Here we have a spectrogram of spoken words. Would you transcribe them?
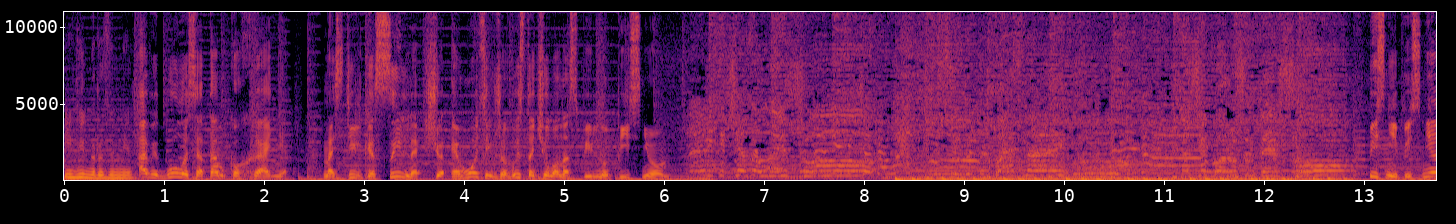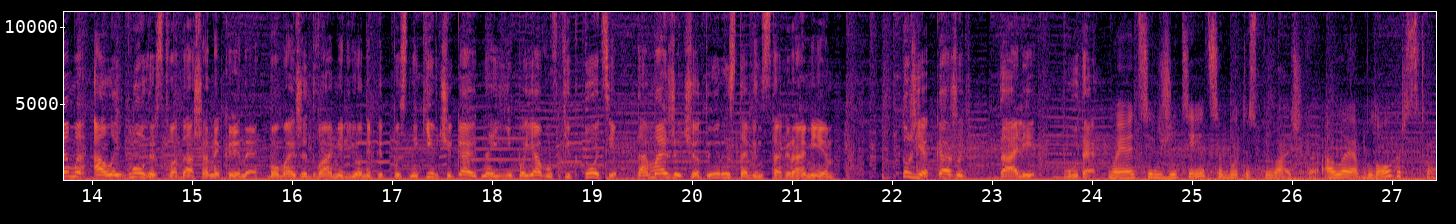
І він розуміє. А відбулося там кохання настільки сильне, що емоцій вже вистачило на спільну пісню. Навіть якщо залишу. Пісні піснями, але й блогерства Даша не кине, бо майже 2 мільйони підписників чекають на її появу в Тіктоці та майже 400 в інстаграмі. Тож, як кажуть, далі буде. Моя ціль в житті це бути співачкою, але блогерство.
